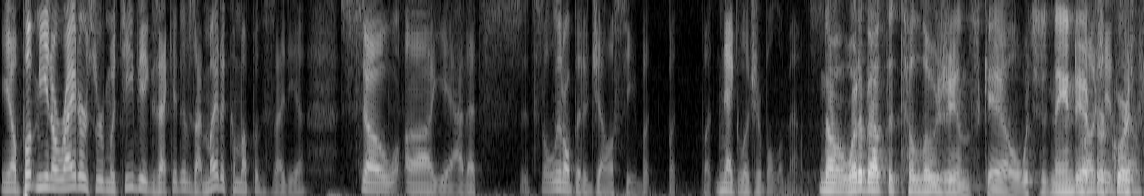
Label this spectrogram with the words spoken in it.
You know, put me in a writer's room with TV executives, I might have come up with this idea. So uh, yeah, that's it's a little bit of jealousy, but but but negligible amounts. No, what about the Talosian scale, which is named after, of course, scale.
